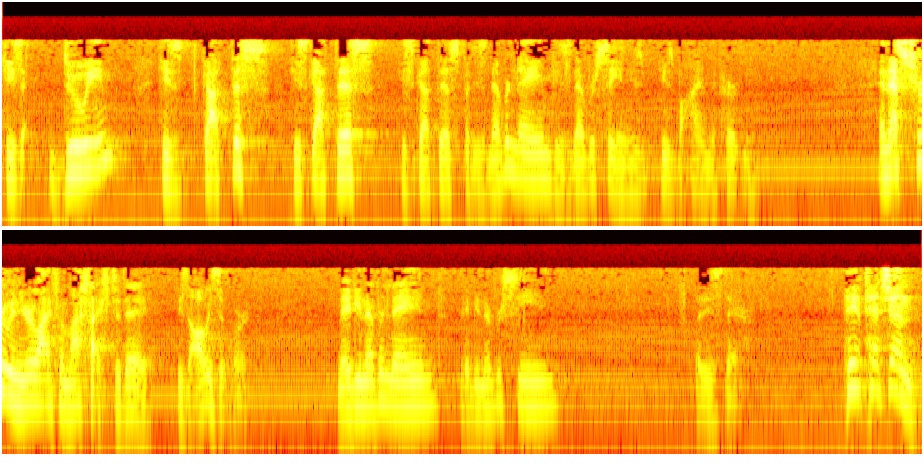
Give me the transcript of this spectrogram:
He's doing, He's got this, He's got this, He's got this, but He's never named, He's never seen, He's, he's behind the curtain. And that's true in your life and my life today. He's always at work. Maybe never named, maybe never seen, but He's there. Pay attention.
